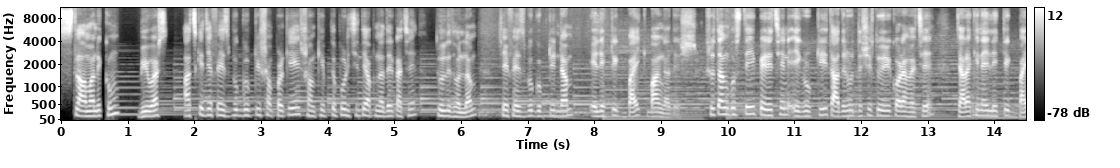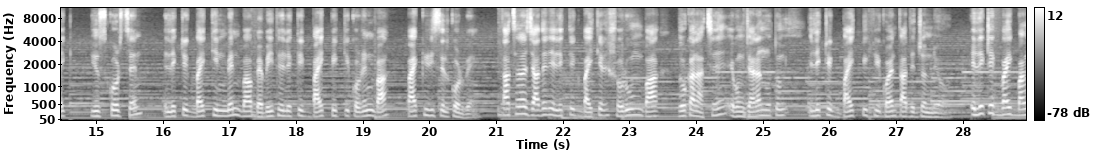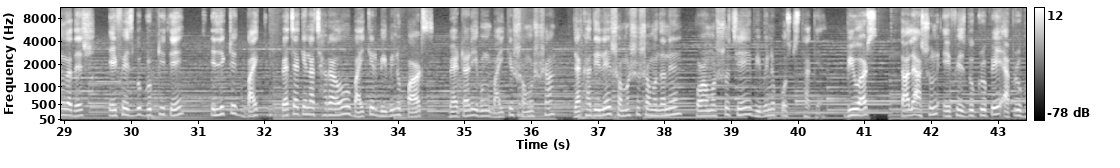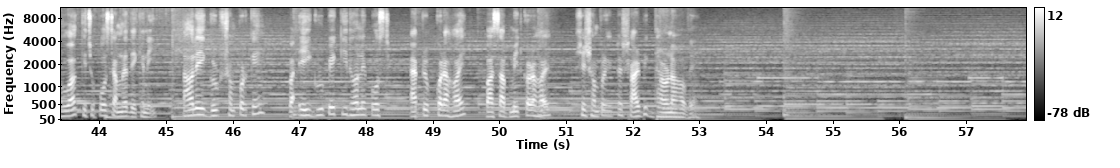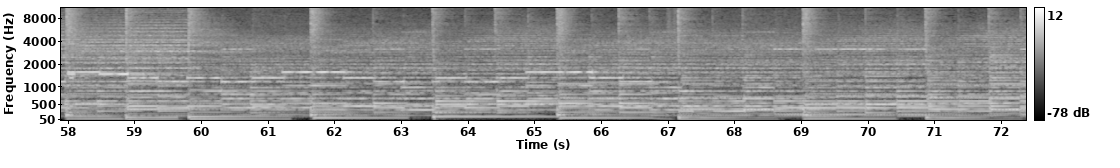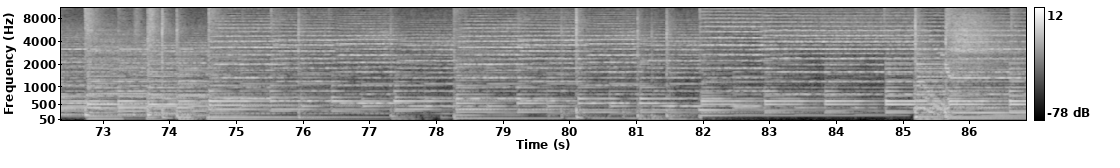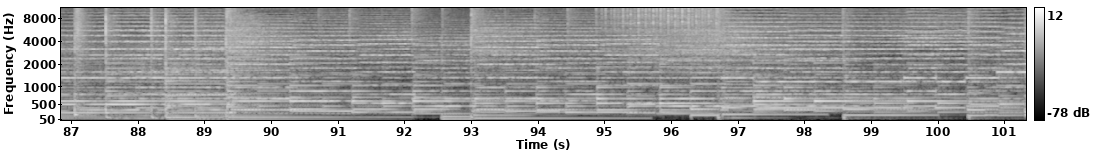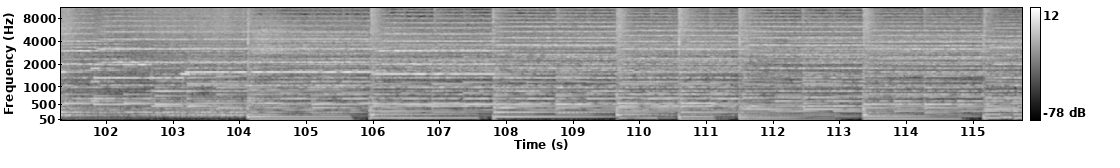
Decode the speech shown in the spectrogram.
আসসালামু আলাইকুম, ভিউয়ার্স। আজকে যে ফেসবুক গ্রুপটির সম্পর্কে সংক্ষিপ্ত পরিচিতি আপনাদের কাছে তুলে ধরলাম, সেই ফেসবুক গ্রুপটির নাম ইলেকট্রিক বাইক বাংলাদেশ সুতরাং বুঝতেই পেরেছেন, এই গ্রুপটি তাদের উদ্দেশ্যে তৈরি করা হয়েছে। যারা কিনা ইলেকট্রিক বাইক ইউজ করছেন ইলেকট্রিক বাইক কিনবেন বা ব্যবহৃত ইলেকট্রিক বাইক বিক্রি করবেন বা বাইক রিসেল করবেন। তাছাড়া যাদের ইলেকট্রিক বাইকের শোরুম বা দোকান আছে এবং যারা নতুন ইলেকট্রিক বাইক বিক্রি করেন তাদের জন্যও। ইলেকট্রিক বাইক বাংলাদেশ এই ফেসবুক গ্রুপটিতে ইলেকট্রিক বাইক বেচা কেনা ছাড়াও বাইকের বিভিন্ন পার্টস ব্যাটারি এবং বাইকের সমস্যা দেখা দিলে সমস্যা সমাধানের পরামর্শ চেয়ে বিভিন্ন পোস্ট থাকে। ভিউয়ার্স তাহলে আসুন এই ফেসবুক গ্রুপে অ্যাপ্রুভ হওয়া কিছু পোস্ট আমরা দেখে নিই। তাহলে এই গ্রুপ সম্পর্কে বা এই গ্রুপে কী ধরনের পোস্ট অ্যাপ্রুভ করা হয় বা সাবমিট করা হয়, সে সম্পর্কে একটা সার্বিক ধারণা হবে।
